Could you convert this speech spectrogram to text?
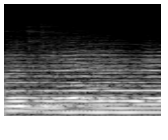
Música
